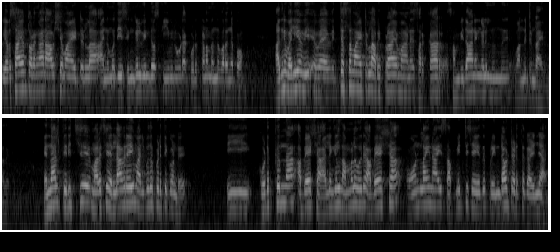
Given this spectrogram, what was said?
വ്യവസായം തുടങ്ങാൻ ആവശ്യമായിട്ടുള്ള അനുമതി സിംഗിൾ വിൻഡോ സ്കീമിലൂടെ കൊടുക്കണം എന്ന് പറഞ്ഞപ്പോൾ അതിന് വലിയ വ്യത്യസ്തമായിട്ടുള്ള അഭിപ്രായമാണ് സർക്കാർ സംവിധാനങ്ങളിൽ നിന്ന് വന്നിട്ടുണ്ടായിരുന്നത്. എന്നാൽ തിരിച്ച് മറിച്ച് എല്ലാവരെയും അത്ഭുതപ്പെടുത്തിക്കൊണ്ട് ഈ കൊടുക്കുന്ന അപേക്ഷ അല്ലെങ്കിൽ നമ്മൾ ഒരു അപേക്ഷ ഓൺലൈനായി സബ്മിറ്റ് ചെയ്ത് പ്രിന്റ് ഔട്ട് എടുത്തു കഴിഞ്ഞാൽ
